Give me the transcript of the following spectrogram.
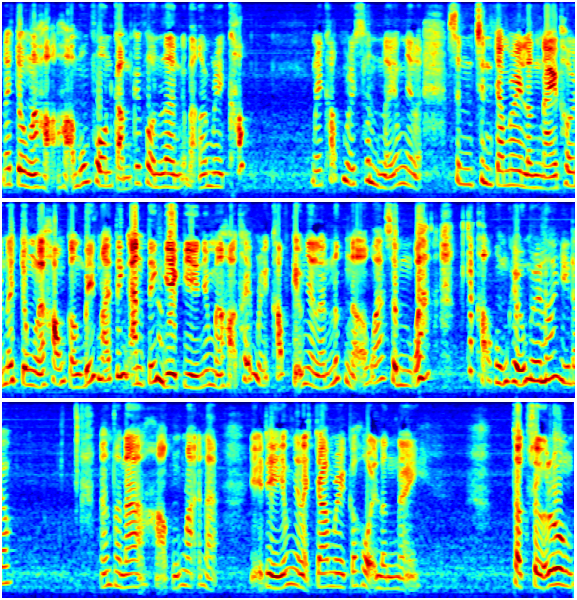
nói chung là họ họ muốn phone cầm cái phone lên, các bạn ơi Mary khóc. Mary khóc Mary xin là giống như là xin xin cho Mary lần này thôi. Nói chung là không cần biết nói tiếng Anh, tiếng Việt gì, nhưng mà họ thấy Mary khóc kiểu như là nức nở quá, xinh quá. Chắc họ cũng hiểu Mary nói gì đâu. Nên thành ra họ cũng nói là vậy thì giống như là cho Mary cơ hội lần này. Thật sự luôn,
